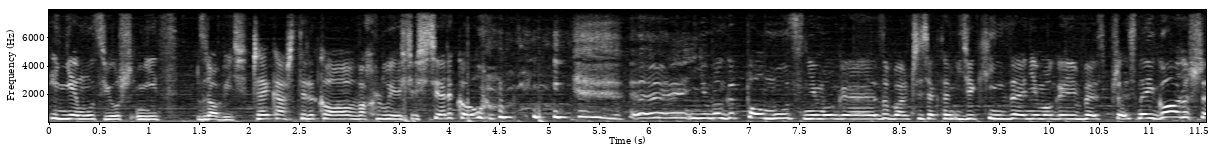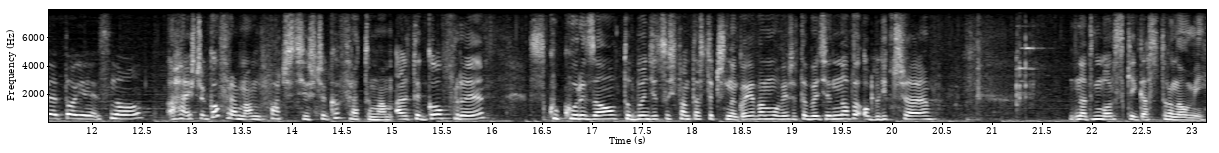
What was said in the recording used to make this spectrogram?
i nie móc już nic zrobić. Czekasz tylko, wachluje się ścierką. Y, nie mogę pomóc, nie mogę zobaczyć, jak tam idzie Kinze, nie mogę jej wesprzeć. Najgorsze to jest, no. Aha, jeszcze gofra mam, patrzcie, jeszcze gofra tu mam, ale te gofry z kukurydzą to będzie coś fantastycznego. Ja wam mówię, że to będzie nowe oblicze nadmorskiej gastronomii.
